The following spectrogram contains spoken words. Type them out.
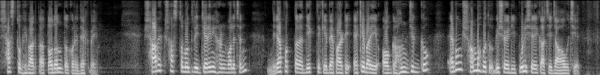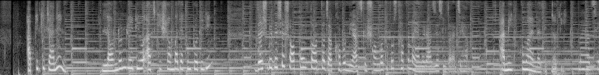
স্বাস্থ্য বিভাগ তা তদন্ত করে দেখবে। সাবেক স্বাস্থ্যমন্ত্রী জেরেমি হান্ট বলেছেন নিরাপত্তার দিক থেকে ব্যাপারটি একেবারেই অগ্রহণযোগ্য এবং সম্ভবত বিষয়টি পুলিশের কাছে যাওয়া উচিত। আপনি কি জানেন লন্ডন রেডিও আজকের সংবাদ এখন প্রতিদিন? দেশ বিদেশের সকল তরতাজা খবর নিয়ে আজকের সংবাদ উপস্থাপনায় আমি রাজিয়া সুলতানা জিহান। আমি হুমায়ুন রাজীব নদী আছে?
